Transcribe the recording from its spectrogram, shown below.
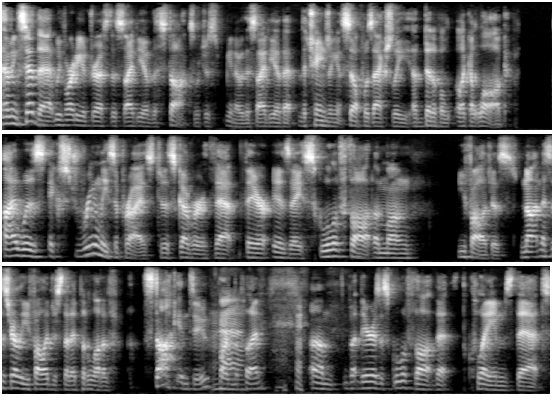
Having said that, we've already addressed this idea of the stalks, which is, you know, this idea that the changeling itself was actually a bit of a like a log. I was extremely surprised to discover that there is a school of thought among ufologists, not necessarily ufologists that I put a lot of stock into, pardon the pun. Um, but there is a school of thought that claims that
